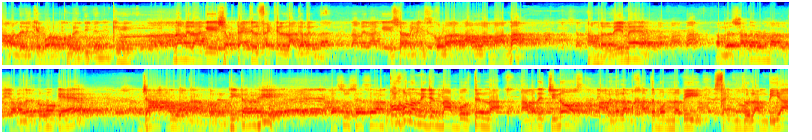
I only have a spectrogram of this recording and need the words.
আমাদেরকে বড় করে দিবেন কে? নামের আগে এসব টাইটেল ফাইটেল লাগাবেন না। নামের আগে ইসলামিক স্কলার আল্লামা, না। আমরা লেম্যান আমরা সাধারণ মানুষ। আমাদের কোনো জ্ঞান যা আল্লাহ দান করেন। ঠিক না ঠিক রাসূল সাল্লাল্লাহু আলাইহি ওয়াসাল্লাম কখনো নিজের নাম বলতেন না। আমাদের চিনস, আমি হলাম খাতামুন নবী, সাইয়্যিদুল আম্বিয়া।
